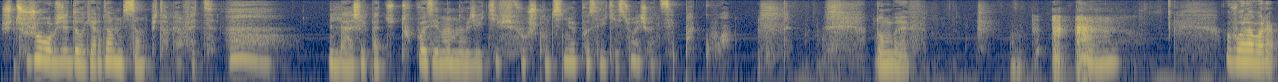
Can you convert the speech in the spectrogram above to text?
Je suis toujours obligée de regarder en me disant, putain, mais en fait... là, j'ai pas du tout posé mon objectif, il faut que je continue à poser des questions et je ne sais pas quoi. Donc bref. voilà, voilà.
